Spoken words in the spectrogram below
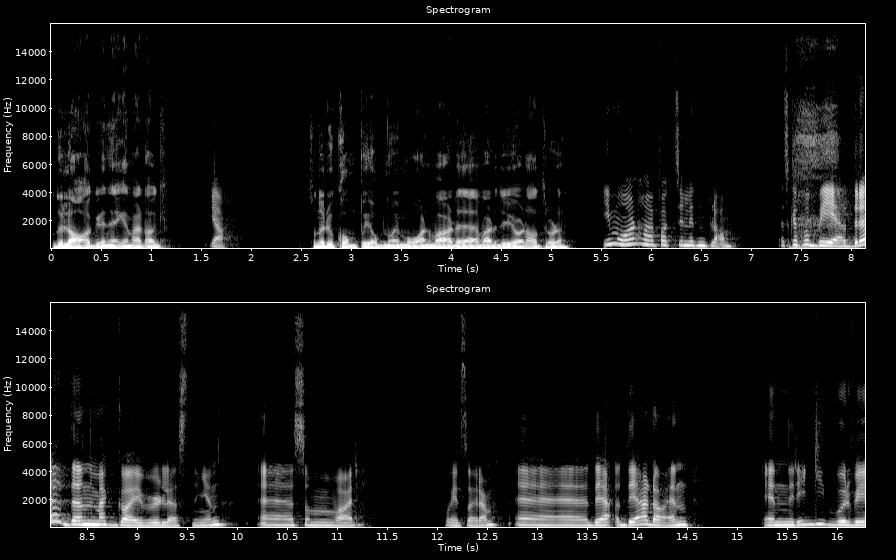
Og du lager din egen hverdag. ja. Så når du kommer på jobb nå i morgen, hva er det, hva er det du gjør da, tror du? I morgen har jeg faktisk en liten plan. Jeg skal forbedre den MacGyver-løsningen eh, som var på Instagram. Eh, det, det er da en, en rigg hvor vi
